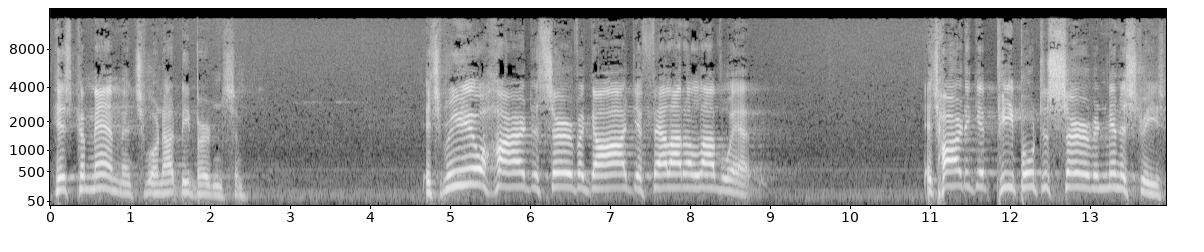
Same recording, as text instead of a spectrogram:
his commandments will not be burdensome. It's real hard to serve a God you fell out of love with. It's hard to get people to serve in ministries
